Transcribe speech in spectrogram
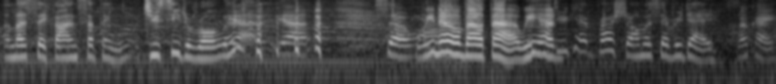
unless they find something juicy to roll in. Mm-hmm. Yeah. Yeah. so we um, know about that. We had do get brushed almost every day. okay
